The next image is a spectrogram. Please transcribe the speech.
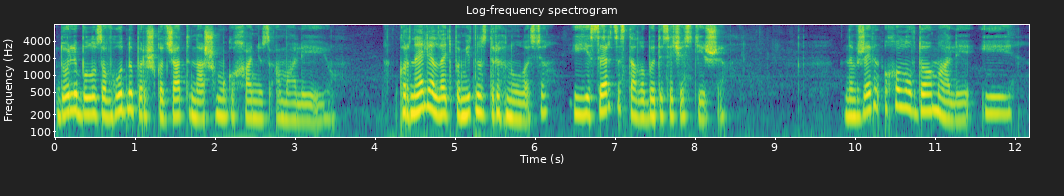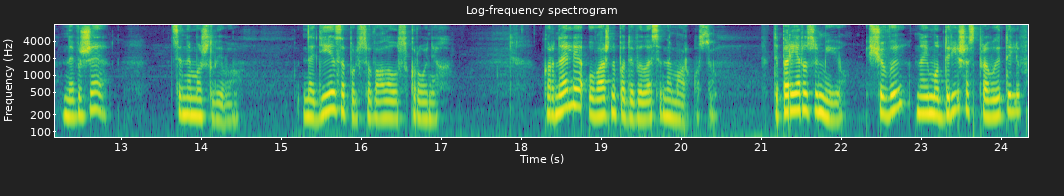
долі було завгодно перешкоджати нашому коханню з Амалією. Корнелія ледь помітно здригнулася, і її серце стало битися частіше. Невже він охолов до Амалії, і невже це неможливо? Надія запульсувала у скронях. Корнелія уважно подивилася на Маркуса. Тепер я розумію, що ви, наймудріша з правителів,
